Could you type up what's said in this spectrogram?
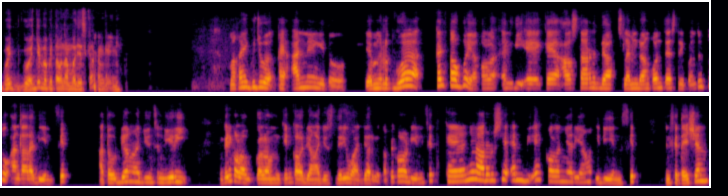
gue gue aja baru tahu nama dia sekarang kayaknya. Makanya gue juga kayak aneh gitu. Ya menurut gue kan tau gue ya kalau NBA kayak All Star da- Slam Dunk Contest 3 point itu tuh antara di invite atau dia ngajuin sendiri. Mungkin kalau kalau mungkin kalau dia ngajuin sendiri wajar gitu. Tapi kalau di invite kayaknya harusnya NBA kalau nyari yang di invite invitation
